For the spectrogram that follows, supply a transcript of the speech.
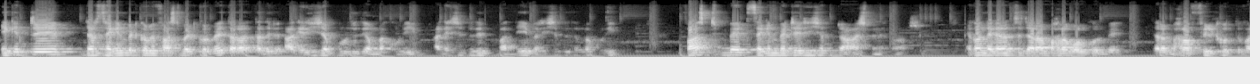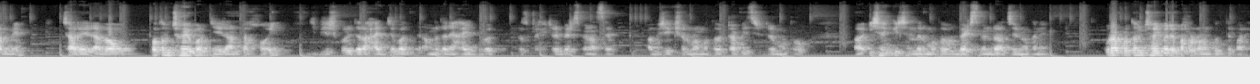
এক্ষেত্রে যারা সেকেন্ড ব্যাট করবে ফার্স্ট ব্যাট করবে, তারা তাদের আগের হিসাব হিসাবগুলো যদি আমরা করি, আগের হিসাব যদি বাদ দিয়ে এবার হিসাব যদি আমরা করি ফার্স্ট ব্যাট সেকেন্ড ব্যাটের হিসাবটা আসবে না আর। এখন দেখা যাচ্ছে যারা ভালো বল করবে, যারা ভালো ফিল্ড করতে পারবে চারের, এবং প্রথম ছয় বার যে রানটা হয়, বিশেষ করে যারা হায়দ্রাবাদ, আমরা জানি হায়দ্রাবাদ ব্যাটসম্যান আছে, অভিষেক শর্মার মতো টাপিস হিটের মতো ঈশান কিষানদের মতো ব্যাটসম্যানরা আছেন ওখানে। ওরা প্রথম ছয়বারে ভালো রান করতে পারে,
